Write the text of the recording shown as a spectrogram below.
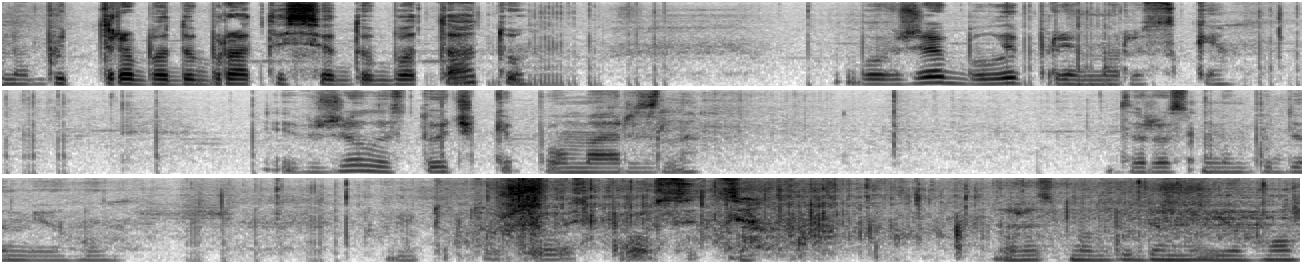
Мабуть, треба добратися до батату, бо вже були приморозки. І вже листочки померзли. Зараз ми будемо його. Ну, тут уже ось проситься. Зараз ми будемо його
